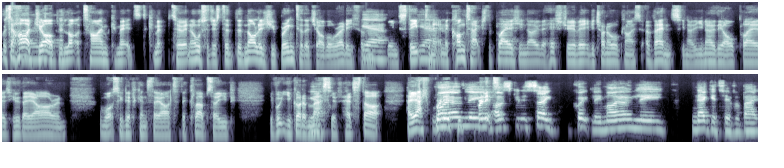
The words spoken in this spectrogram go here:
it's a hard so, job. Uh, a lot of time committed to commit to it, and also just the, the knowledge you bring to the job already from yeah, being steeped yeah. in it, and the context, the players, you know, the history of it. If you're trying to organise events, you know, you know the old players, who they are, and what significance they are to the club. So you've you've, you've got a massive head start. Hey Ash, my only brilliant. I was going to say quickly, my only negative about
